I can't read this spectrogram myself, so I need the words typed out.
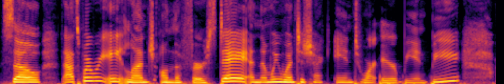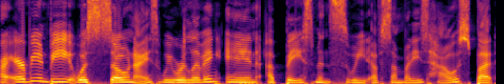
So that's where we ate lunch on the first day, and then we went to check into our Airbnb. Our Airbnb was so nice. We were living in a basement suite of somebody's house, but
